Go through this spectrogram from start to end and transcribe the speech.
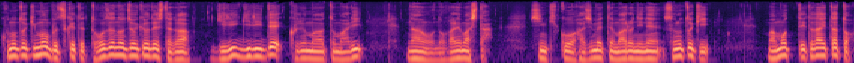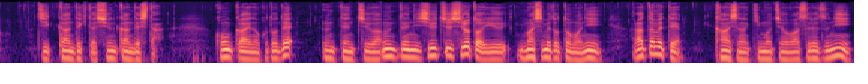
この時もぶつけて当然の状況でしたがギリギリで車は止まり難を逃れました。新機構を始めて丸2年。その時守っていただいたと実感できた瞬間でした。今回のことで運転中は運転に集中しろという戒めとともに改めて感謝の気持ちを忘れずに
